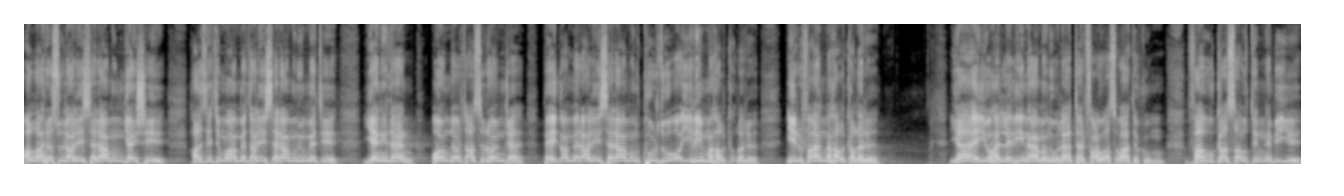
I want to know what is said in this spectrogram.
Allah Resulü Aleyhisselam'ın gençliği, Hz. Muhammed Aleyhisselam'ın ümmeti yeniden 14 asır önce Peygamber Aleyhisselam'ın kurduğu o ilim halkaları, irfan halkaları, ya eyyühellezine amenu la terfa'u asvatikum fevka savtin nebiyyi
